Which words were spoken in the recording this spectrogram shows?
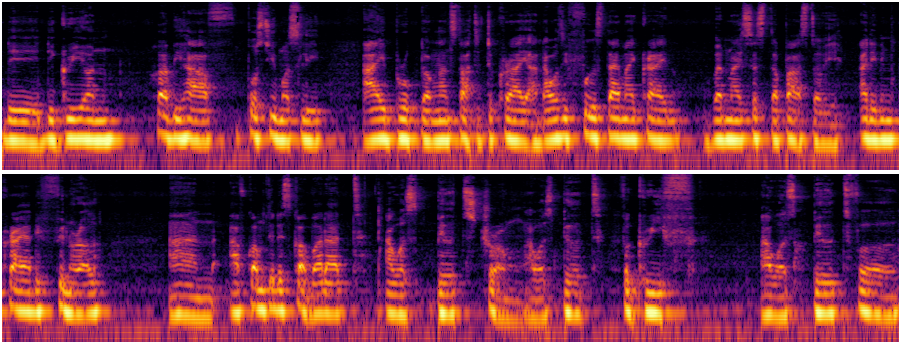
the degree on her behalf posthumously. I broke down and started to cry, and that was the first time I cried when my sister passed away. I didn't cry at the funeral, and I've come to discover that I was built strong. I was built for grief. I was built for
